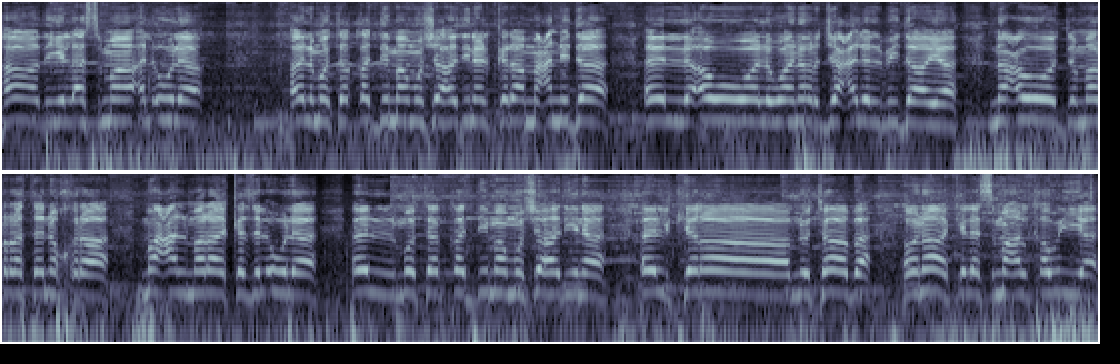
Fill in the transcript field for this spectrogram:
هذه الأسماء الأولى. المتقدمة مشاهدينا الكرام مع النداء الأول ونرجع إلى البداية. نعود مرة أخرى مع المراكز الأولى المتقدمة مشاهدينا الكرام. نتابع هناك الأسماء القوية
